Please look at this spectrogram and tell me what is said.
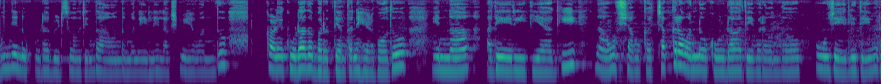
ಮುಂದೆಯೂ ಕೂಡ ಬಿಡಿಸೋದ್ರಿಂದ ಆ ಒಂದು ಮನೆಯಲ್ಲಿ ಲಕ್ಷ್ಮಿಯ ಒಂದು ಕಳೆ ಕೂಡ ಅದು ಬರುತ್ತೆ ಅಂತಲೇ ಹೇಳ್ಬೋದು. ಇನ್ನು ಅದೇ ರೀತಿಯಾಗಿ ನಾವು ಶಂಖ ಚಕ್ರವನ್ನು ಕೂಡ ದೇವರ ಒಂದು ಪೂಜೆಯಲ್ಲಿ, ದೇವರ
